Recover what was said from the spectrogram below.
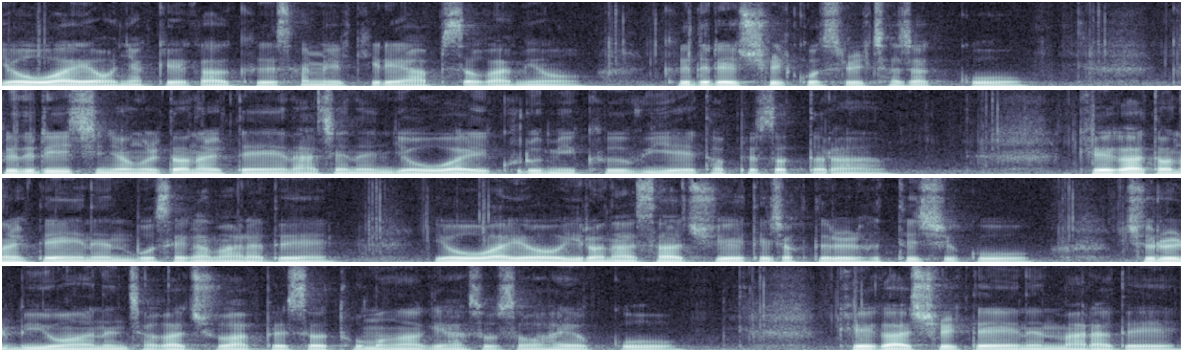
여호와의 언약궤가 그 3일 길에 앞서가며 그들의 쉴 곳을 찾았고 그들이 진영을 떠날 때에 낮에는 여호와의 구름이 그 위에 덮였었더라. 괴가 떠날 때에는 모세가 말하되 여호와여 일어나사 주의 대적들을 흩으시고 주를 미워하는 자가 주 앞에서 도망하게 하소서 하였고 괴가 쉴 때에는 말하되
